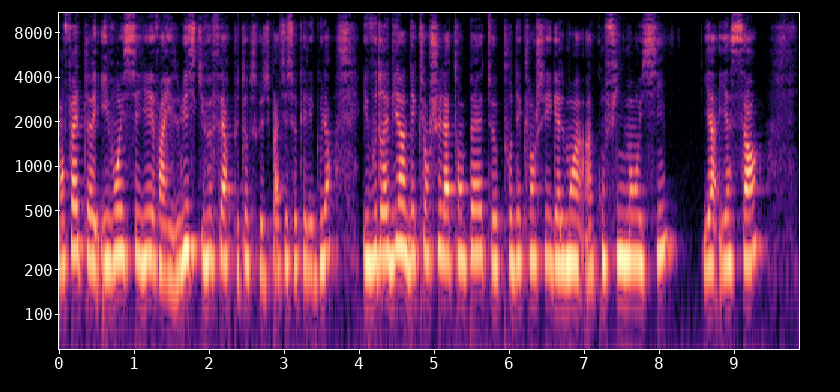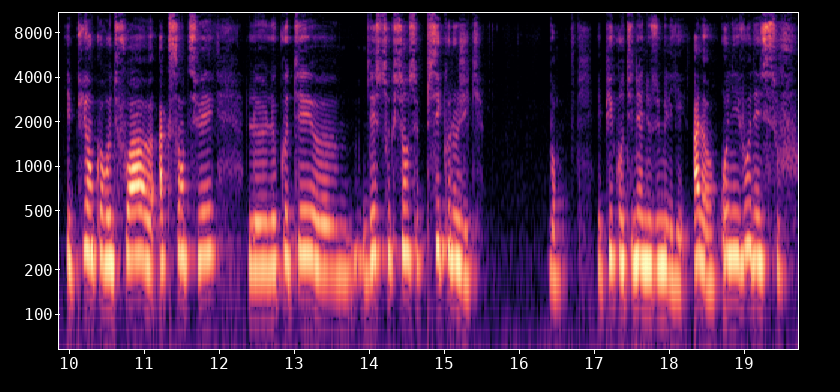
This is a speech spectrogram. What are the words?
en fait, euh, ils vont essayer, enfin, lui, ce qu'il veut faire plutôt, parce que je pas si ce Caligula, il voudrait bien déclencher la tempête pour déclencher également un, confinement ici. Il y a, ça. Et puis, encore une fois, euh, accentuer le, côté euh, destruction psychologique. Bon. Et puis, continuer à nous humilier. Alors, au niveau des sous,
